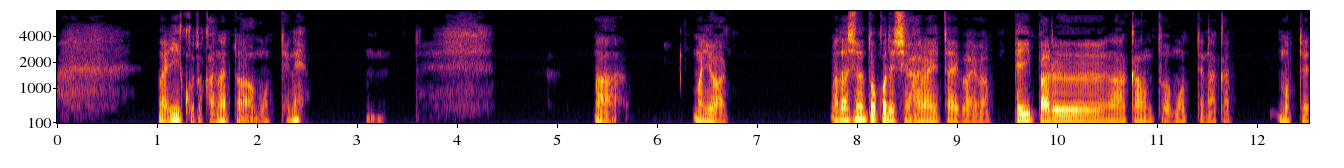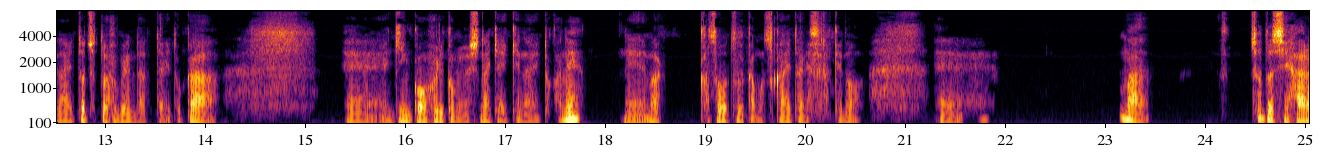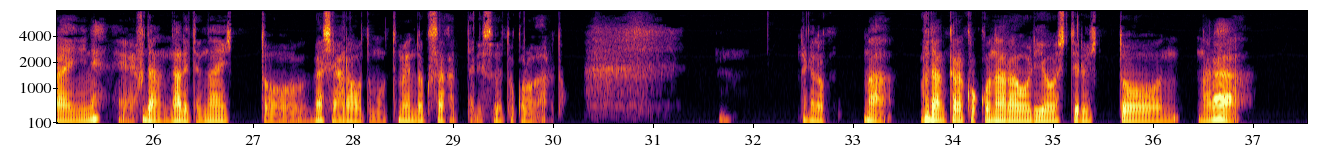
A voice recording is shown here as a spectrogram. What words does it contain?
まあ、いいことかなとは思ってね。まあ、まあ、要は、私のとこで支払いたい場合は、ペイパルのアカウントを持ってなか、持ってないとちょっと不便だったりとか、えー、銀行振込をしなきゃいけないとかね。ねまあ、仮想通貨も使えたりするけど、えー、まあ、ちょっと支払いにね、えー、普段慣れてない人が支払おうと思うとめんどくさかったりするところがあると。だけど、まあ、普段からココナラを利用してる人なら、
